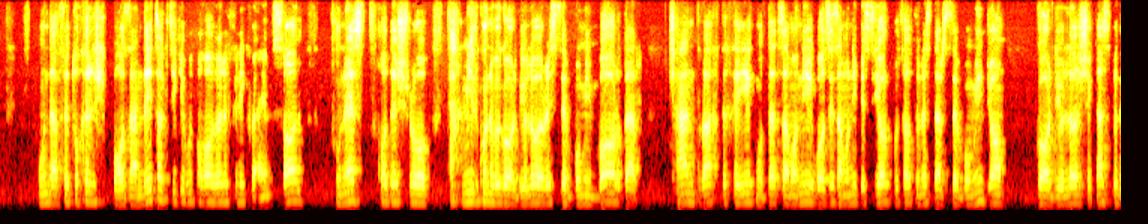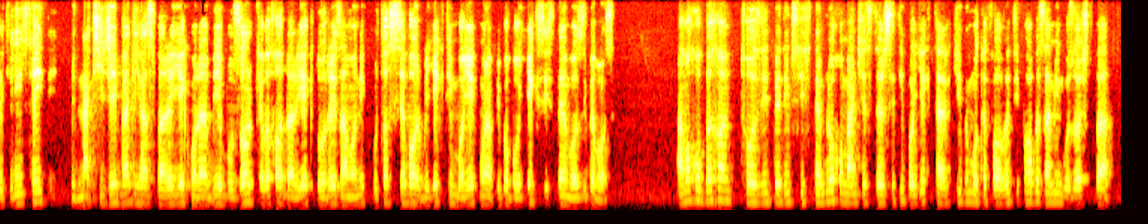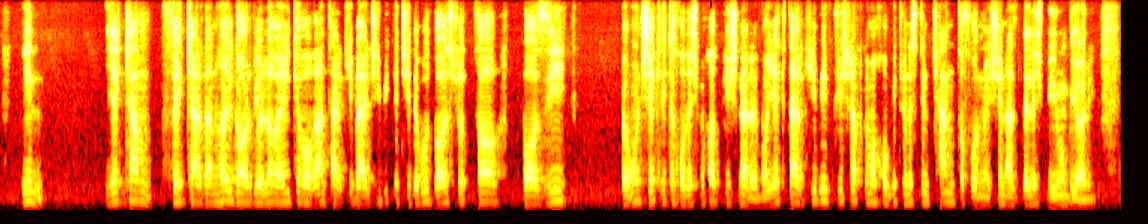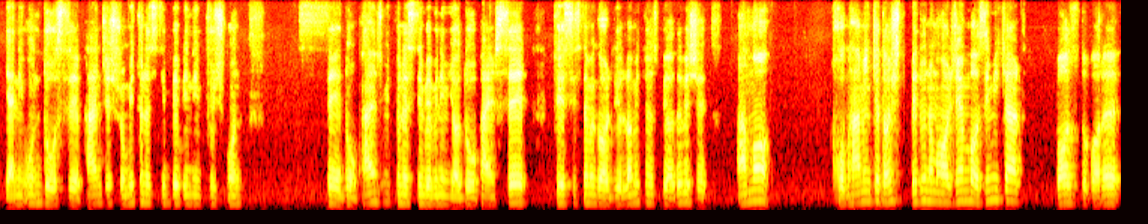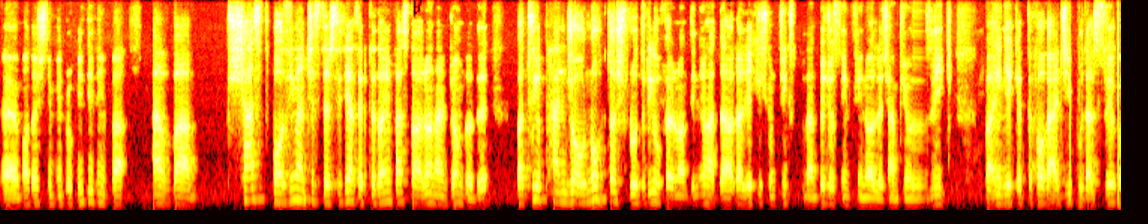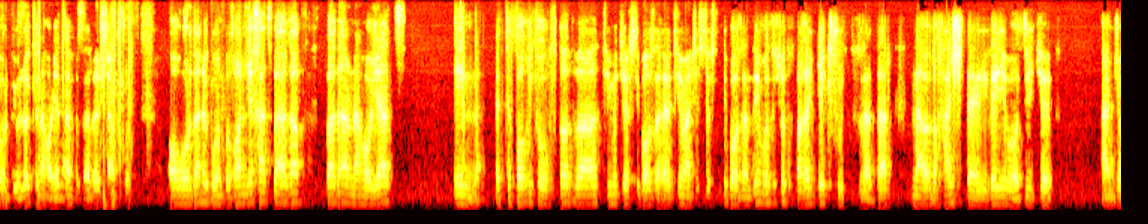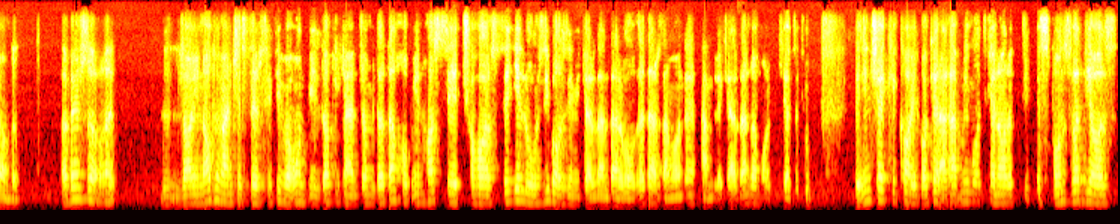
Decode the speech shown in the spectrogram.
اون دفعه توخل بازنده تاکتیکی بود مقابل فلیک و امسال تونست خودش رو تحمیل کنه به گاردیولا برای سومین بار در چند وقت خیلی یک مدت زمانی یک بازی زمانی بسیار کوتاه تونست در سومین جام گاردیولا رو شکست بده که این خیلی نتیجه بدی هست برای یک مربی بزرگ که بخواد در یک دوره زمانی کوتاه سه بار به یک تیم با یک مربی با با یک سیستم بازی ببازه. اما خب بخوایم توضیح بدیم سیستم رو خب منچستر سیتی با یک ترکیب متفاوتی پا به زمین گذاشت و این یک کم فکر کردن های گاردیولا و اینکه واقعا ترکیب عجیبی که چیده بود باعث شد تا بازی به اون شکلی که خودش می‌خواد پیش نره. با یک ترکیبی پیش رفت ما خب می‌تونستیم چند تا فرمیشن از دلش بیرون بیاریم. یعنی اون دو سه پنجش رو می‌تونستیم ببینیم توش اون سه دو پنج می‌تونستیم ببینیم یا دو پنج سه توی سیستم گاردیولا می‌تونست پیاده بشه. اما خب همین که داشت بدون مهاجم بازی می‌کرد باز دوباره ما داشتیم این رو می‌دیدیم و و 60 بازی منچستر سیتی از ابتدای این فصل تا الان انجام داده و توی 59 تاش رودری و فرناندینیو حداقل یکیشون فیکس بودن بجز این فینال چمپیونز لیگ و این یک اتفاق عجیب بود از سوی گاردیولا که نهایتا به ضررش هم شد. آوردن گندوغان یه خط به عقب و در نهایت این اتفاقی که افتاد و تیم چلسی باز... تیم منچستر سیتی بازنده این بازی شد فقط یک شوت زد در 98 دقیقه بازی که انجام داد. و به line-up منچستر سیتی و اون build-up ی که انجام می‌دادن. خب اینها سه چهار سه یه لوزی بازی می‌کردن در واقع در زمان حمله کردن و مالکیت توپ. به این شکل که کایل واکر عقب میموند کنار استونز و دیاز.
